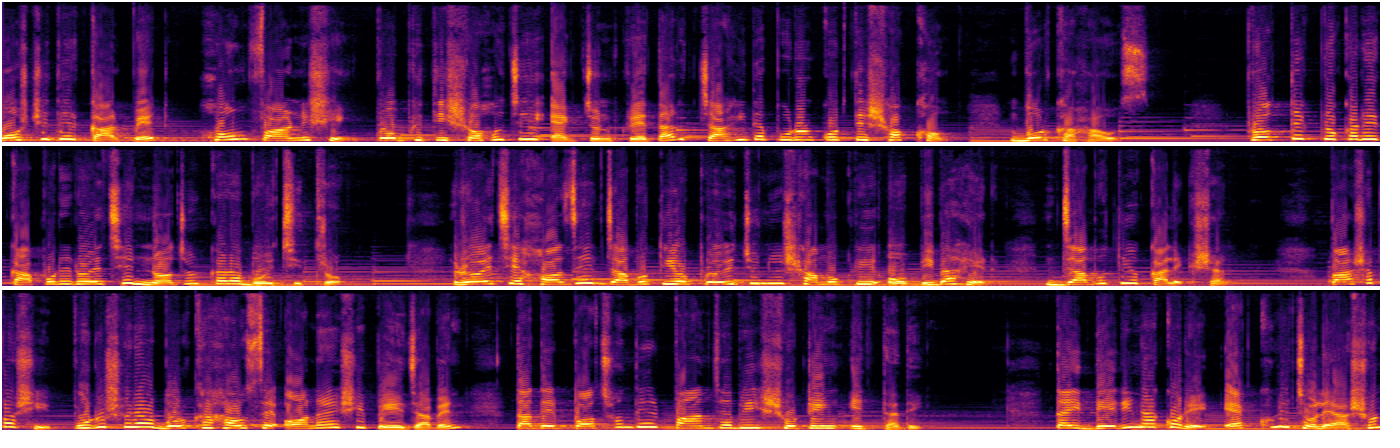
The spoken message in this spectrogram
মসজিদের কার্পেট, হোম ফার্নিশিং প্রভৃতি সহজেই একজন ক্রেতার চাহিদা পূরণ করতে সক্ষম বোরখা হাউস। প্রত্যেক প্রকারের কাপড়ে রয়েছে নজরকাড়া বৈচিত্র্য। রয়েছে হজের যাবতীয় প্রয়োজনীয় সামগ্রী ও বিবাহের যাবতীয় কালেকশন। পাশাপাশি পুরুষেরাও বোরখা হাউসে অনায়াসী পেয়ে যাবেন তাদের পছন্দের পাঞ্জাবি, শুটিং ইত্যাদি। তাই দেরি না করে এক্ষুনি চলে আসুন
